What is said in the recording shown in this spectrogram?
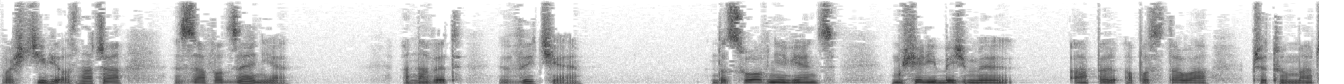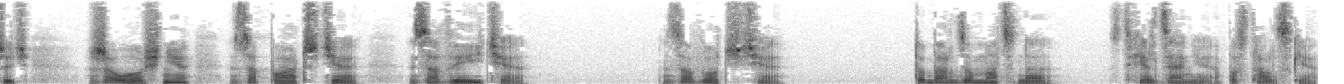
Właściwie oznacza zawodzenie, a nawet wycie. Dosłownie więc musielibyśmy apel apostoła przetłumaczyć żałośnie zapłaczcie, zawyjcie, zawodźcie. To bardzo mocne stwierdzenie apostolskie.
